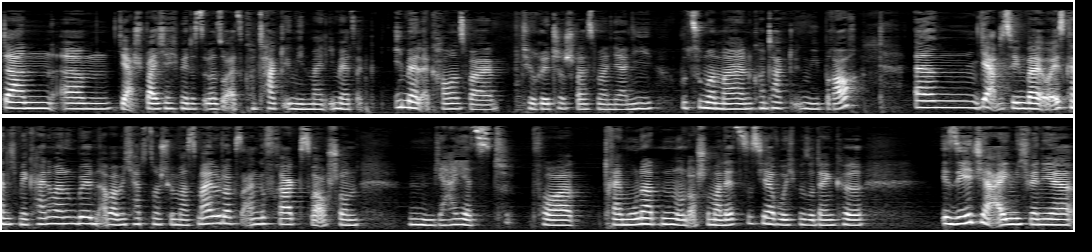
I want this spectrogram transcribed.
Dann ähm, ja, speichere ich mir das immer so als Kontakt irgendwie in meinen E-Mail-Accounts, weil theoretisch weiß man ja nie, wozu man mal einen Kontakt irgendwie braucht. Ähm, ja, deswegen bei OS kann ich mir keine Meinung bilden, aber mich hat zum Beispiel mal Smilodogs angefragt. Das war auch schon, hm, ja, jetzt vor drei Monaten und auch schon mal letztes Jahr, wo ich mir so denke, ihr seht ja eigentlich, wenn ihr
